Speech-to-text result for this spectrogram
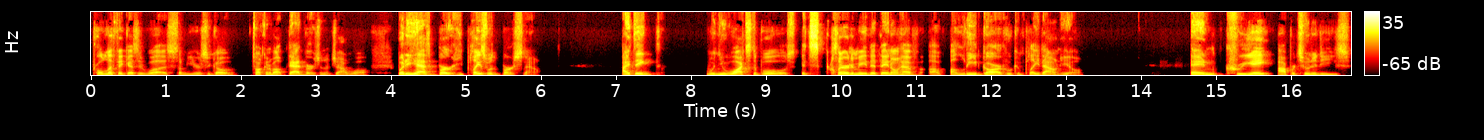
prolific as it was some years ago, talking about that version of John Wall, but he has burst. He plays with burst now. I think when you watch the Bulls, it's clear to me that they don't have a, a lead guard who can play downhill and create opportunities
